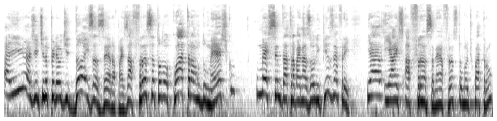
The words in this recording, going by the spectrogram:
Aí a Argentina perdeu de 2 a 0 rapaz. A França tomou 4 a 1 do México. O México sempre dá trabalho nas Olimpíadas, né, Frei? E a, e a, a França, né? A França tomou de 4 a 1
